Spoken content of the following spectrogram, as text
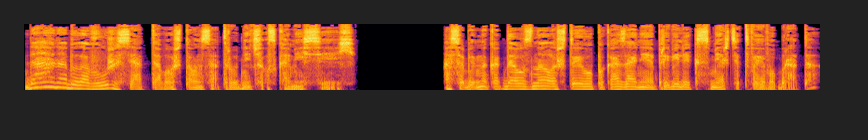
Да, она была в ужасе от того, что он сотрудничал с комиссией особенно когда узнала, что его показания привели к смерти твоего брата.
